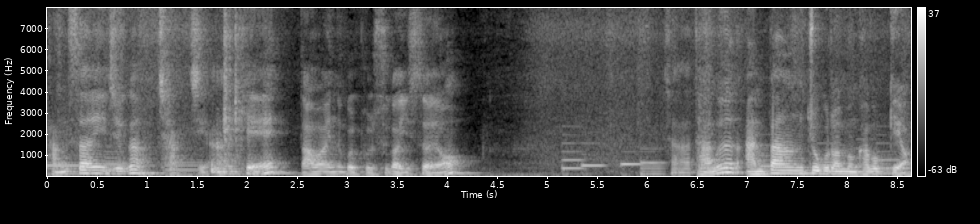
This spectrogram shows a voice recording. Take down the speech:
방 사이즈가 작지 않게 나와 있는 걸 볼 수가 있어요. 자, 다음은 안방 쪽으로 한번 가볼게요.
